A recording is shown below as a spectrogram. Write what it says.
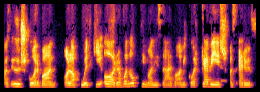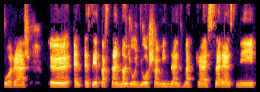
az őskorban alakult ki, arra van optimalizálva, amikor kevés az erőforrás, e, ezért aztán nagyon gyorsan mindent meg kell szerezni,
